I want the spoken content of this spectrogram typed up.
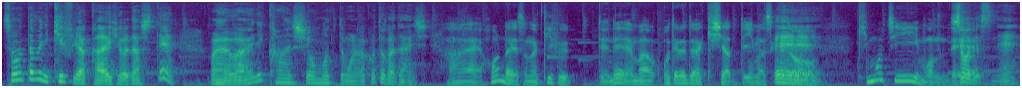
そのために寄付や会費を出して我々に関心を持ってもらうことが大事。はい、本来その寄付ってね、まあ、お寺では寄者って言いますけど、え気持ちいいもんで。えそうですね。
